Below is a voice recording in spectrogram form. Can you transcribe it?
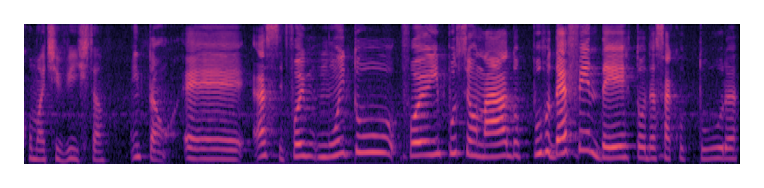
como ativista. Então, é, assim, foi muito, foi impulsionado por defender toda essa cultura,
